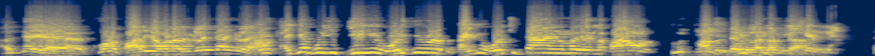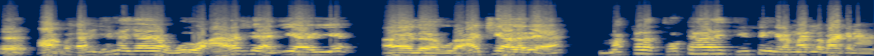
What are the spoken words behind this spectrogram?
அதுக்கு கூட பாதுகாவலர்கள் இருக்காங்களே. கையை புடிச்சு திரும்பி ஒடிச்சு கையை என்னமோ தெரியல பாவம். அப்ப என்னய்யா ஒரு அரசு அதிகாரிய ஒரு ஆட்சியாளரே மக்களை தொட்டாலே தீட்டுங்கிற மாதிரில பாக்குறேன்.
